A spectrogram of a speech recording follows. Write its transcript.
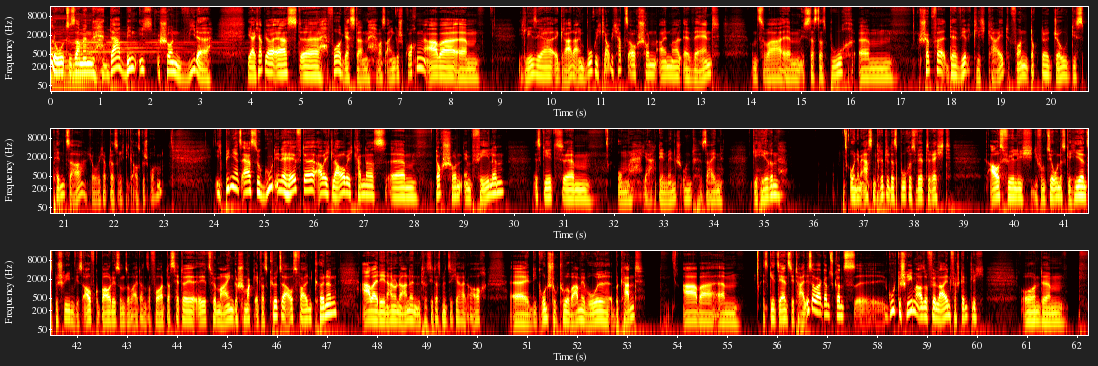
Hallo zusammen, da bin ich schon wieder. Ja, ich habe ja erst äh, vorgestern was eingesprochen, aber ähm, ich lese ja gerade ein Buch. Ich glaube, ich hatte es auch schon einmal erwähnt. Und zwar ähm, ist das das Buch ähm, Schöpfer der Wirklichkeit von Dr. Joe Dispenza. Ich hoffe, ich habe das richtig ausgesprochen. Ich bin jetzt erst so gut in der Hälfte, aber ich glaube, ich kann das ähm, doch schon empfehlen. Es geht ähm, um ja, den Mensch und sein Gehirn. Und im ersten Drittel des Buches wird recht ausführlich die Funktion des Gehirns beschrieben, wie es aufgebaut ist und so weiter und so fort. Das hätte jetzt für meinen Geschmack etwas kürzer ausfallen können, aber den einen oder anderen interessiert das mit Sicherheit auch. Äh, die Grundstruktur war mir wohl bekannt, aber ähm, es geht sehr ins Detail, ist aber ganz, ganz äh, gut geschrieben, also für Laien verständlich. Und ähm,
